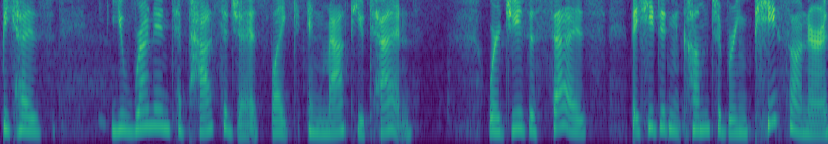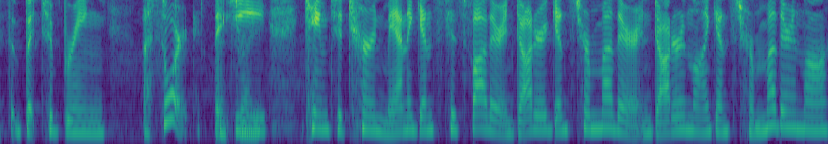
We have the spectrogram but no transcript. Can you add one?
because you run into passages like in Matthew 10 where Jesus says that he didn't come to bring peace on earth but to bring a sword, that That's he right. came to turn man against his father and daughter against her mother and daughter in law against her mother in law.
